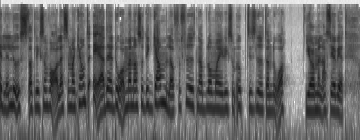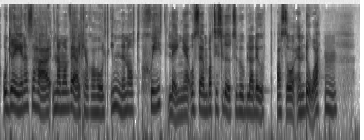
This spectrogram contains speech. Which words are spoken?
eller lust att liksom vara ledsen, man kanske inte är det då men alltså det gamla och förflutna blommar ju liksom upp till slut ändå. Ja men alltså jag vet, och grejen är så här när man väl kanske har hållit inne något skit länge och sen bara till slut så bubblar det upp, alltså ändå.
